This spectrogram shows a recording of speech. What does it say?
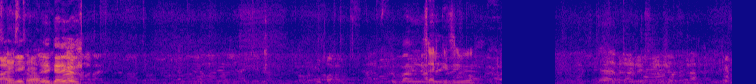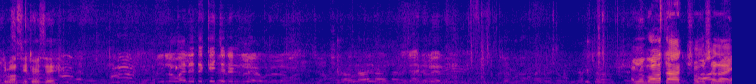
বাইরে চার কেজি একটি মাছ হিট হয়েছে। আপনি বলা থাক সমস্যা নাই।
